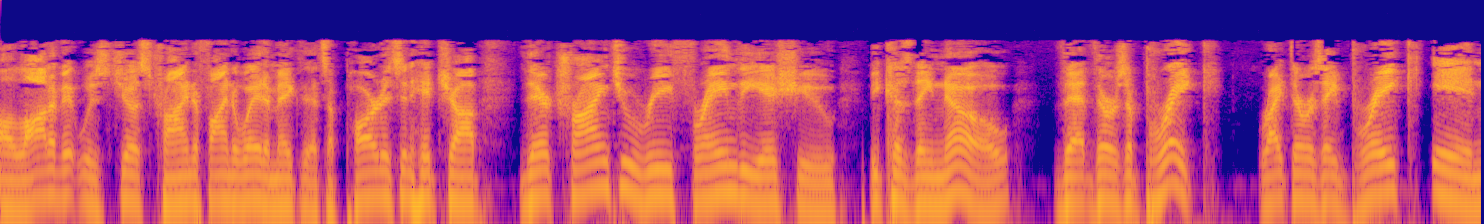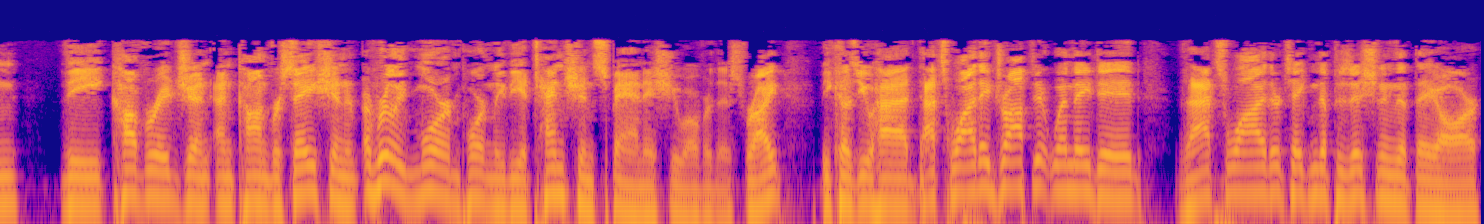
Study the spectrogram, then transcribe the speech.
A lot of it was just trying to find a way to make that's a partisan hit job. They're trying to reframe the issue because they know that there's a break, right? There is a break in the coverage and, and conversation, and really more importantly, the attention span issue over this, right? Because you had, that's why they dropped it when they did. That's why they're taking the positioning that they are.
